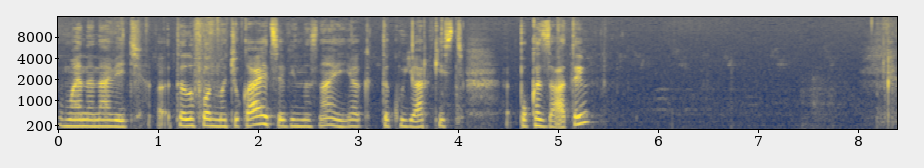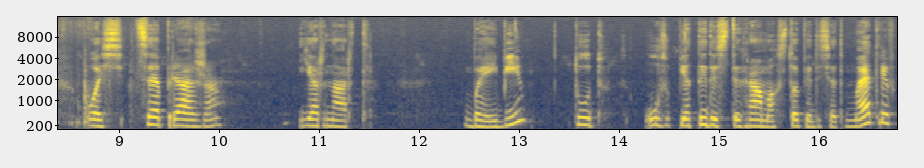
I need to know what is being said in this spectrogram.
У мене навіть е, телефон матюкається, він не знає, як таку яркість показати. Ось це пряжа Ярнард Baby. Тут у 50 грамах 150 метрів,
